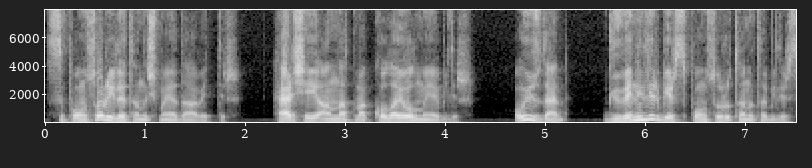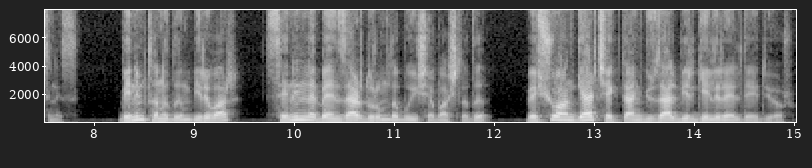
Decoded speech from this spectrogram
sponsor ile tanışmaya davettir. Her şeyi anlatmak kolay olmayabilir. O yüzden güvenilir bir sponsoru tanıtabilirsiniz. Benim tanıdığım biri var, seninle benzer durumda bu işe başladı ve şu an gerçekten güzel bir gelir elde ediyor.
